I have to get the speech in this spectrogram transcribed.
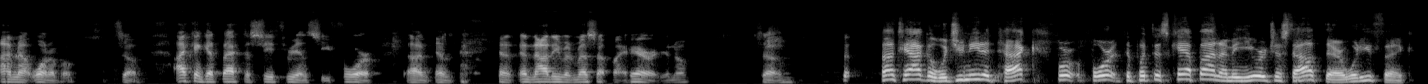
I'm not one of them. So I can get back to C3 and C4 uh, and, and, and not even mess up my hair, you know? So, Santiago, would you need a tech for for to put this cap on? I mean, you were just out there. What do you think?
